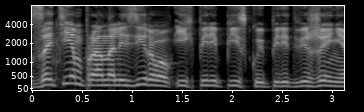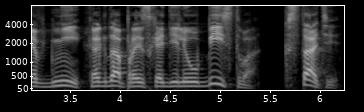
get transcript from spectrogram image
Затем, проанализировав их переписку и передвижение в дни, когда происходили убийства, кстати,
